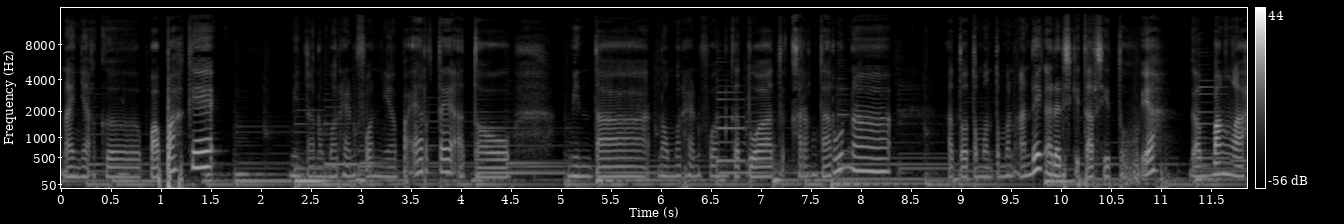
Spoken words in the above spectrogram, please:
nanya ke papa kek minta nomor handphonenya Pak RT atau minta nomor handphone ketua Karang Taruna atau teman-teman Anda yang ada di sekitar situ ya. Gampang lah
